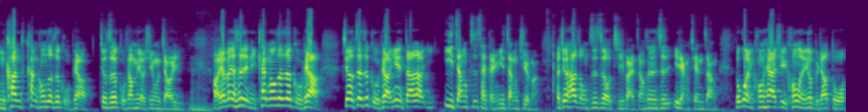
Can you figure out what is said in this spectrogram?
你看看空这只股票，就这只股票没有信用交易，嗯，好，要不然就是你看空这只股票，就这只股票，因为大家知道一一张资产等于一张券嘛，那就它融资只有几百张，甚至是一两千张，如果你空下去，空的人又比较多，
